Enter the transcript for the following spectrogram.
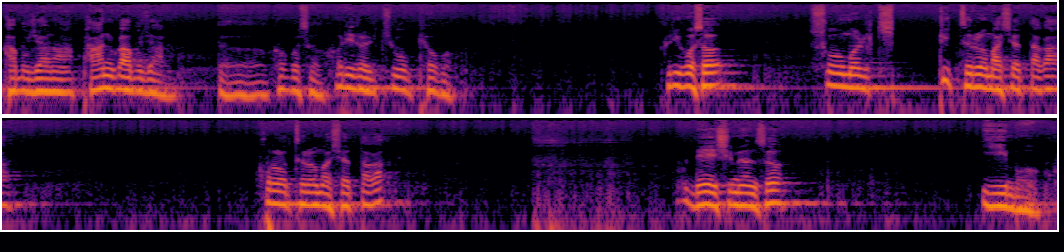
가부좌나 반가부좌 떡 거기서 허리를 쭉 펴고 그리고서 숨을 깊이 들어 마셨다가 코로 들어 마셨다가 내쉬면서 이 먹고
